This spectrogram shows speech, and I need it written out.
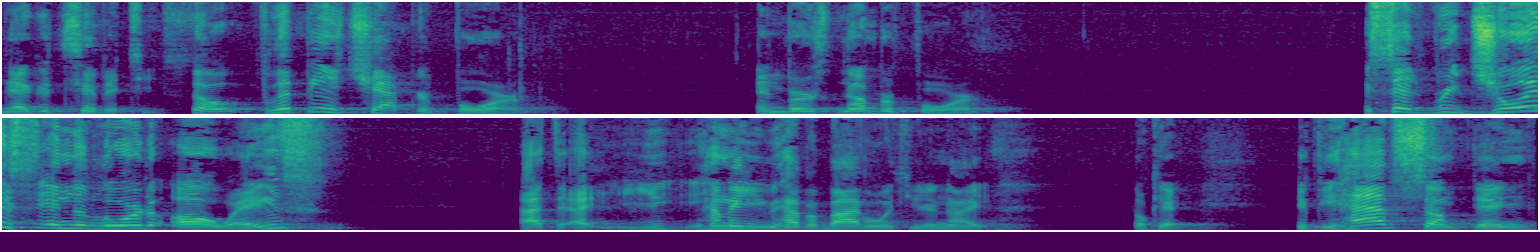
Negativity. So, Philippians chapter 4 and verse number 4 it said, Rejoice in the Lord always. I, I, you, how many of you have a Bible with you tonight? Okay. If you have something,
